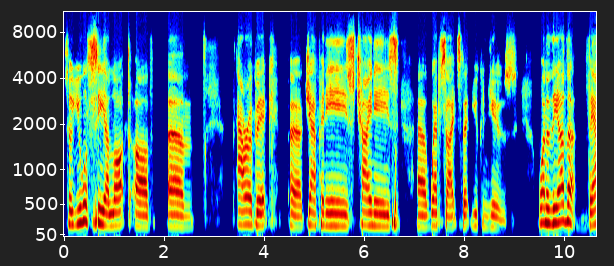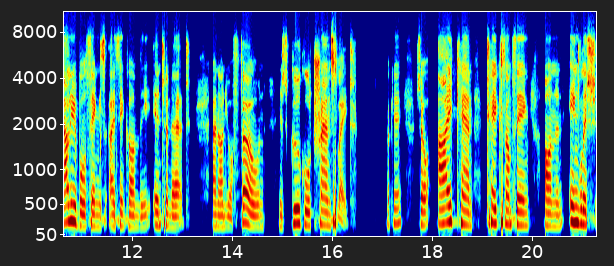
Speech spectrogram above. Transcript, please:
So you will see a lot of um, arabic uh, japanese chinese uh, websites that you can use. One of the other valuable things i think on the internet and on your phone is google translate Okay, so I can take something on an English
